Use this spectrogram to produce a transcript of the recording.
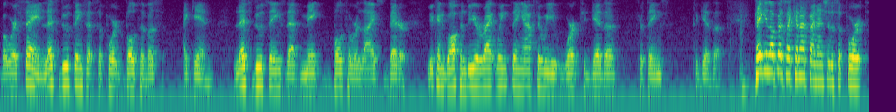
but we're saying let's do things that support both of us again. Let's do things that make both our lives better. You can go off and do your right wing thing after we work together for things together. Peggy Lopez, I cannot financially support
